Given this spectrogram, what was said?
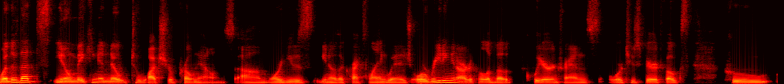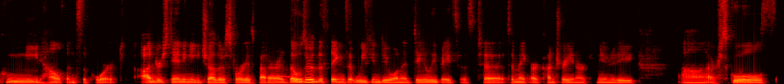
whether that's you know making a note to watch your pronouns um, or use you know the correct language, or reading an article about queer and trans or two spirit folks who who need help and support. Understanding each other's stories better. Those are the things that we can do on a daily basis to to make our country and our community uh, our schools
